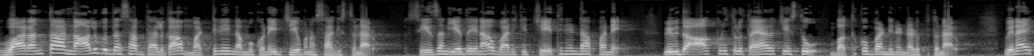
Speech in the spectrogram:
వారంతా నాలుగు దశాబ్దాలుగా మట్టిని నమ్ముకొని జీవనం సాగిస్తున్నారు. సీజన్ ఏదైనా వారికి చేతి నిండా పనే. వివిధ ఆకృతులు తయారు చేస్తూ బతుకు బండిని నడుపుతున్నారు. వినాయక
